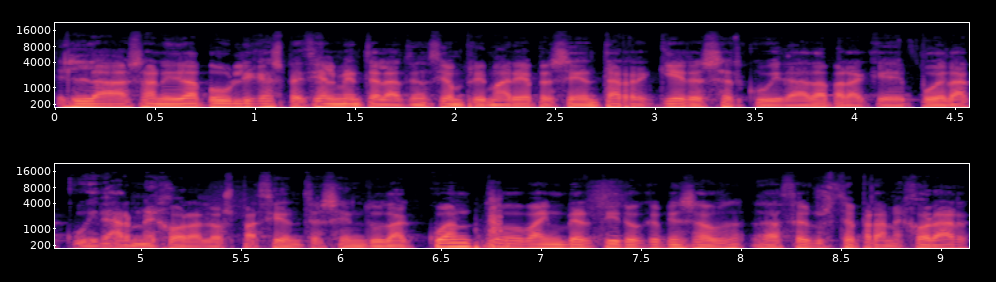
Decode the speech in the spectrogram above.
La sanidad pública, especialmente la atención primaria, Presidenta, requiere ser cuidada para que pueda cuidar mejor a los pacientes, sin duda. ¿Cuánto va a invertir o qué piensa hacer usted para mejorar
